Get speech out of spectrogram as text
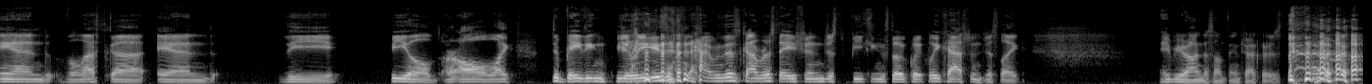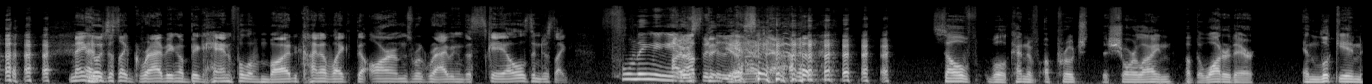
and Valeska and the field are all like debating theories and having this conversation, just speaking so quickly. Kaskrin's just like, maybe you're onto something, Checkers. Mango And- is just like grabbing a big handful of mud, kind of like the arms were grabbing the scales and just like flinging it I up into thi- the yes. air. Selv will kind of approach the shoreline of the water there and look in.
